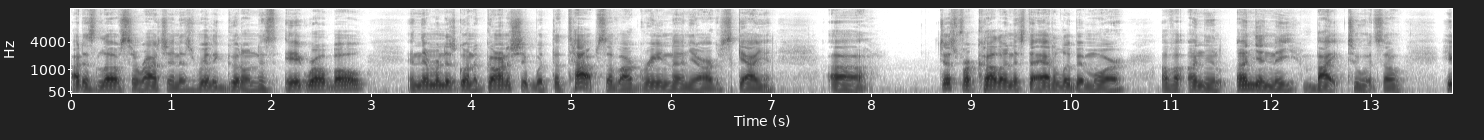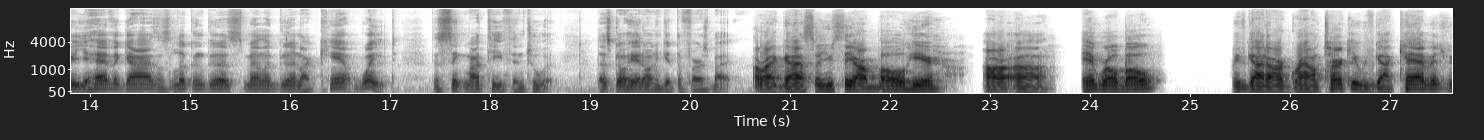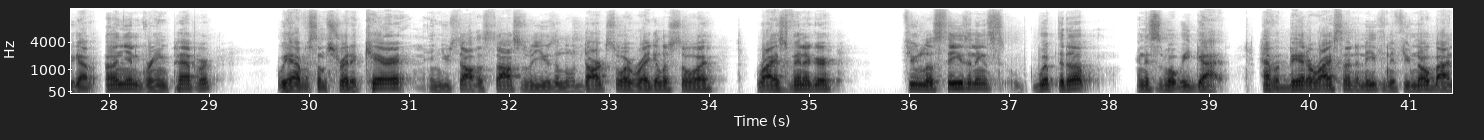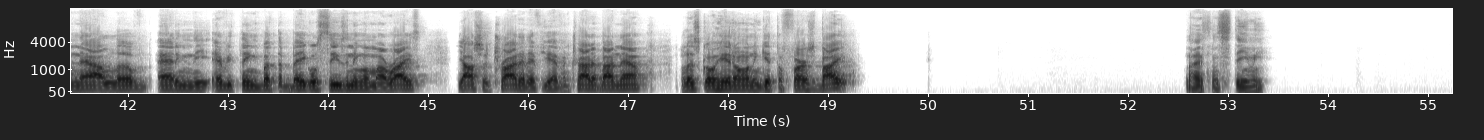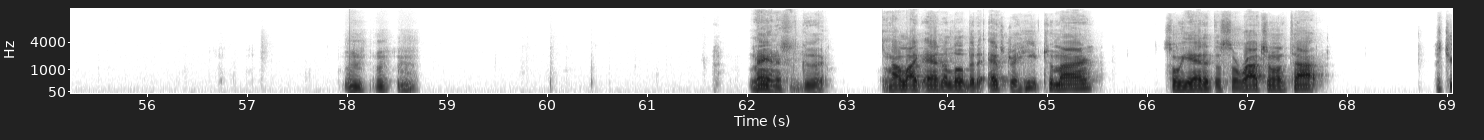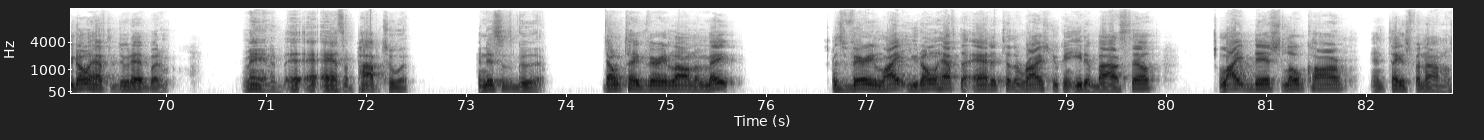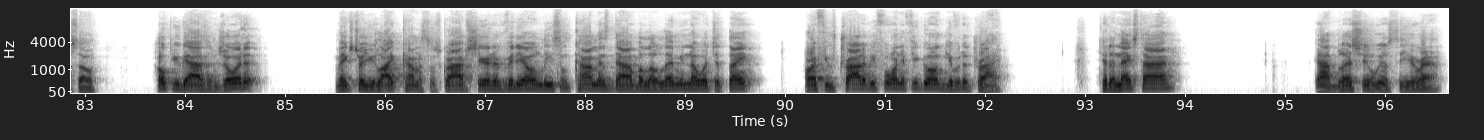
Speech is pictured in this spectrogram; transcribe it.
I just love sriracha and it's really good on this egg roll bowl. And then we're just going to garnish it with the tops of our green onion or scallion. Uh, just for color and just to add a little bit more of an onion oniony bite to it. So here you have it, guys. It's looking good, smelling good, and I can't wait to sink my teeth into it. Let's go ahead on and get the first bite. All right, guys. So you see our bowl here, our uh, egg roll bowl. We've got our ground turkey. We've got cabbage. We got onion, green pepper. We have some shredded carrot. And you saw the sauces. We use a little dark soy, regular soy, rice vinegar, a few little seasonings, whipped it up, and this is what we got. Have a bed of rice underneath. And if you know by now, I love adding the everything but the bagel seasoning on my rice. Y'all should try that if you haven't tried it by now. But let's go ahead on and get the first bite. Nice and steamy. Mm -mm -mm. Man, this is good. I like adding a little bit of extra heat to mine. So we added the sriracha on top. But you don't have to do that, but man, it, it adds a pop to it. And this is good. Don't take very long to make. It's very light. You don't have to add it to the rice. You can eat it by itself. Light dish, low carb, and tastes phenomenal. So hope you guys enjoyed it. Make sure you like, comment, subscribe, share the video, leave some comments down below. Let me know what you think, or if you've tried it before, and if you're going, to give it a try. Till the next time, God bless you, and we'll see you around.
